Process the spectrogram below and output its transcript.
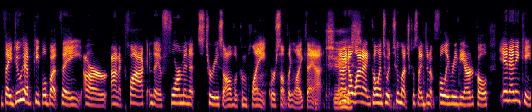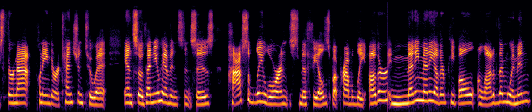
They do have people, but they are on a clock and they have four minutes to resolve a complaint or something like that. Jeez. And I don't want to go into it too much because I didn't fully read the article. In any case, they're not putting their attention to it. And so then you have instances possibly Lauren Smithfields, but probably other, many, many other people, a lot of them women,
